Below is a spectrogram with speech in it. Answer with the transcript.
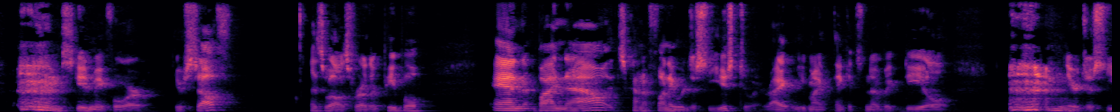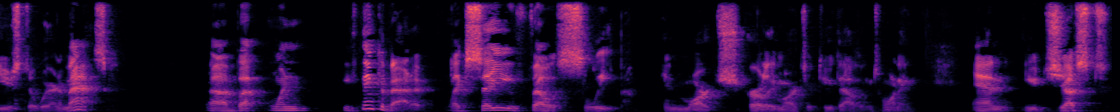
excuse me, for yourself as well as for other people. And by now, it's kind of funny. We're just used to it, right? We might think it's no big deal. You're just used to wearing a mask. Uh, but when you think about it, like say you fell asleep in March, early March of 2020, and you just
